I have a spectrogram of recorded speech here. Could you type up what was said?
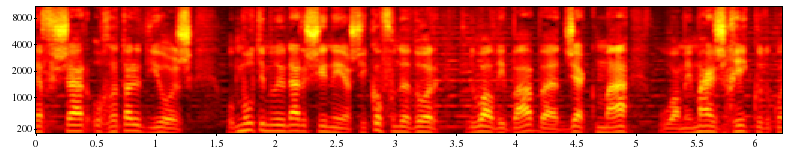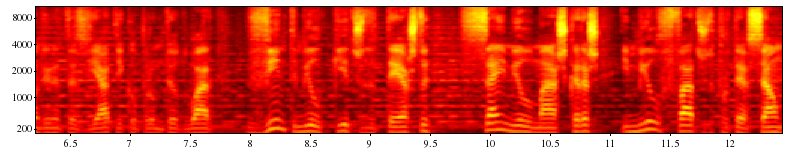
A fechar o relatório de hoje, o multimilionário chinês e cofundador do Alibaba, Jack Ma, o homem mais rico do continente asiático, prometeu doar 20 mil kits de teste, 100 mil máscaras e mil fatos de proteção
